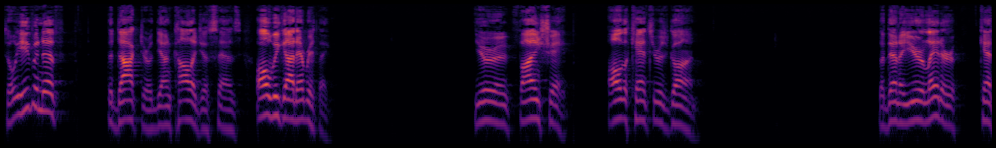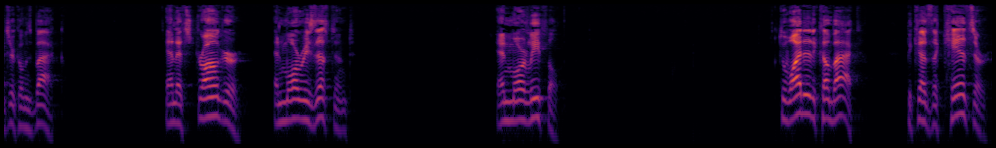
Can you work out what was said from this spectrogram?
So even if the doctor, the oncologist says, Oh, we got everything, you're in fine shape, all the cancer is gone. But then a year later, cancer comes back. And it's stronger and more resistant and more lethal. So why did it come back? Because the cancer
